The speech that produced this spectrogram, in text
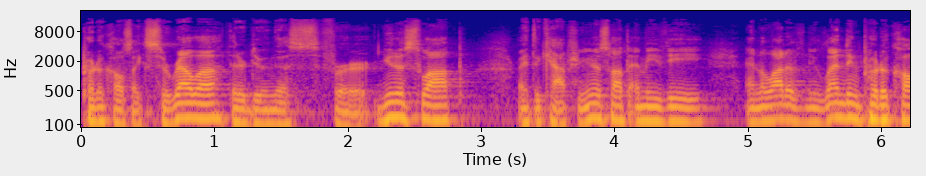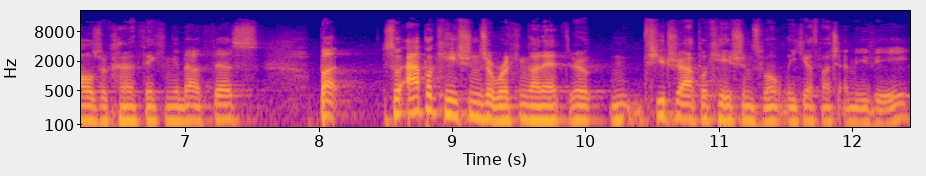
protocols like Sorella that are doing this for Uniswap, right, to capture Uniswap MEV, and a lot of new lending protocols are kind of thinking about this. So applications are working on it. There, future applications won't leak as much MEV,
